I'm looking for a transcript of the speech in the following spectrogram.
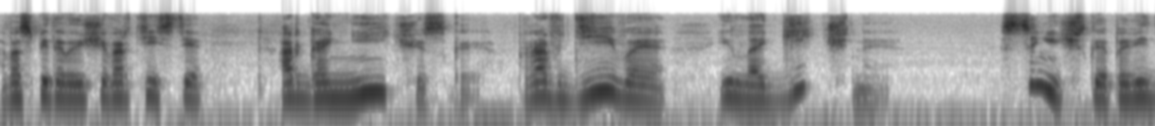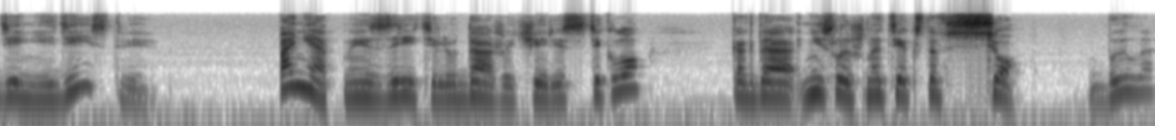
воспитывающей в артисте органическое, правдивое и логичное, сценическое поведение и действие, понятные зрителю даже через стекло – когда не слышно текста, все было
